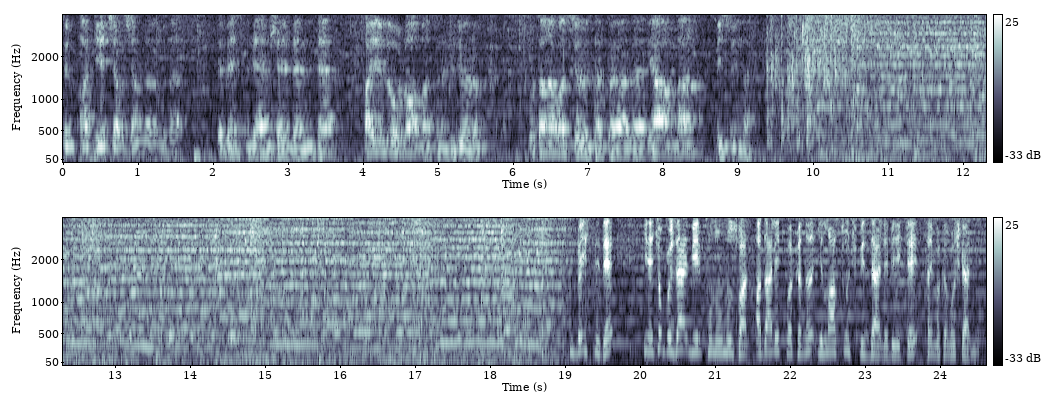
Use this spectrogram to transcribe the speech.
tüm adliye çalışanlarımıza ve Besni'li hemşehrilerimize hayırlı uğurlu olmasını diliyorum. Butona basıyoruz hep beraber. Ya Allah, Bismillah. Besni'de yine çok özel bir konuğumuz var. Adalet Bakanı Yılmaz Tunç bizlerle birlikte. Sayın Bakanım hoş geldiniz.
